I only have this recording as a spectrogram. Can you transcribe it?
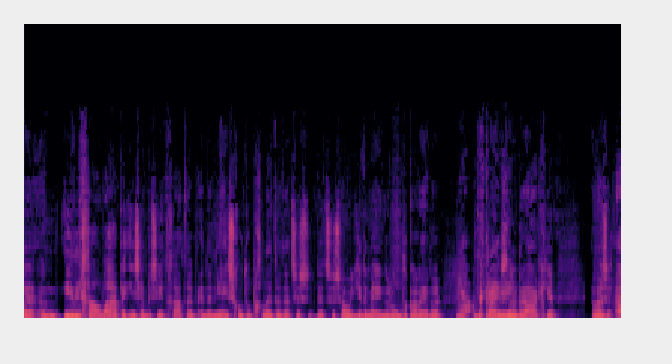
een illegaal wapen in zijn bezit gehad heeft. En er niet eens goed op gelet had dat, ze, dat zijn zoontje ermee in de rond kon rennen. Ja, met een kleine inbraakje. Het was eh,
